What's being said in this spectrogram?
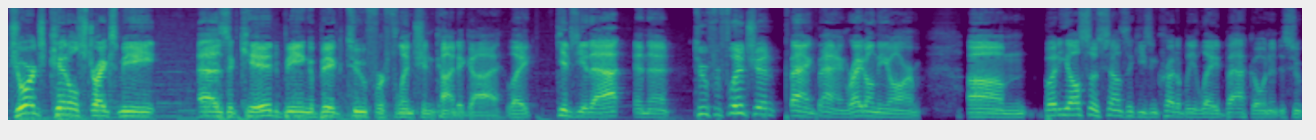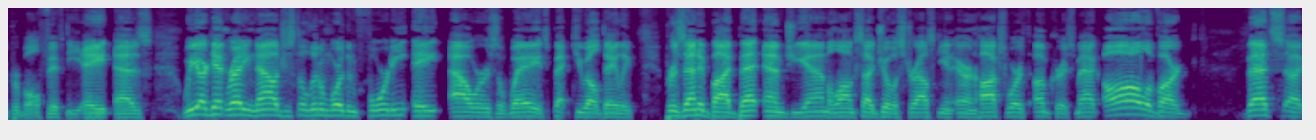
George Kittle strikes me as a kid being a big two for flinching kind of guy. Like gives you that, and then two for flinching, bang bang, right on the arm. Um, but he also sounds like he's incredibly laid back going into Super Bowl 58 as we are getting ready now, just a little more than 48 hours away. It's BetQL Daily, presented by BetMGM alongside Joe Ostrowski and Erin Hawksworth. I'm Chris Mack. All of our bets, uh,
